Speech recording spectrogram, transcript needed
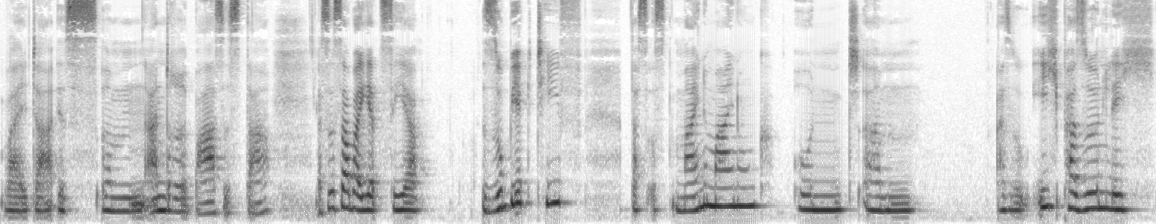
weil da ist ähm, eine andere Basis da. Es ist aber jetzt sehr subjektiv. Das ist meine Meinung. Und ähm, also ich persönlich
